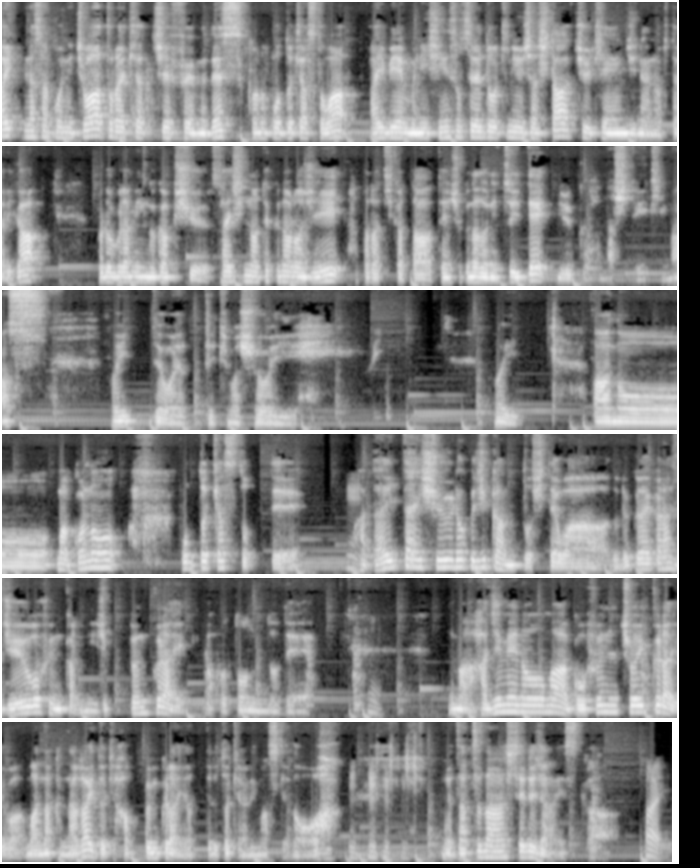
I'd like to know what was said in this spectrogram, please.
はい。皆さん、こんにちは。トライキャッチ FM です。このポッドキャストは、IBM に新卒で同期入社した中堅エンジニアの2人が、プログラミング学習、最新のテクノロジー、働き方、転職などについて、ゆるく話していきます。はい。では、やっていきましょう。はい。あのーまあ、この、ポッドキャストって、まあ、大体収録時間としては、どれくらいかな ?15 分から20分くらいがほとんどで、でまあ、初めのまあ5分ちょいくらいは、まあなんか長い時8分くらいやってる時ありますけど、雑談してるじゃないですか。はい。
